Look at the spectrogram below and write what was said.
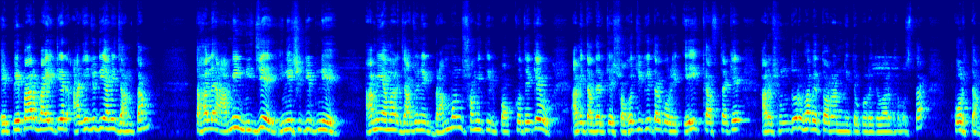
এই পেপার বাইটের আগে যদি আমি জানতাম, তাহলে আমি নিজে ইনিশিয়েটিভ নিয়ে আমি আমার যাজনিক ব্রাহ্মণ সমিতির পক্ষ থেকেও আমি তাদেরকে সহযোগিতা করে এই কাজটাকে আরও সুন্দরভাবে ত্বরান্বিত করে দেওয়ার ব্যবস্থা করতাম।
